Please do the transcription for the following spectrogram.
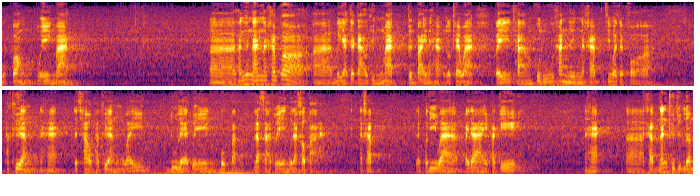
ปกป้องตัวเองบ้างทั้งนี้ทั้งนั้นนะครับก็ไม่อยากจะกล่าวถึงมากเกินไปนะฮะก็แค่ว่าไปถามผู้รู้ท่านหนึ่งนะครับ ที่ว่าจะขอ พระเครื่องนะฮะจะเช่าพระเครื่องไว้ดูแลตัวเองปกปักรักษาตัวเองเวลาเข้าป่านะครับ แต่พอดีว่าไปได้พระเก๊นะฮะครับนั่นคือจุดเริ่ม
